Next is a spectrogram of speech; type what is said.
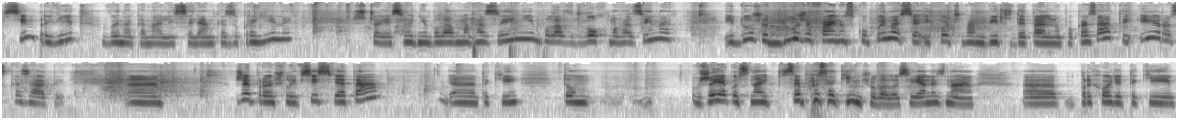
Всім привіт! Ви на каналі Селянка з України. Що я сьогодні була в магазині, була в двох магазинах і дуже-дуже файно скупилася і хочу вам більш детально показати і розказати. Е, вже пройшли всі свята, е, такі, то вже якось навіть все позакінчувалося. Я не знаю. Е, приходять такі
